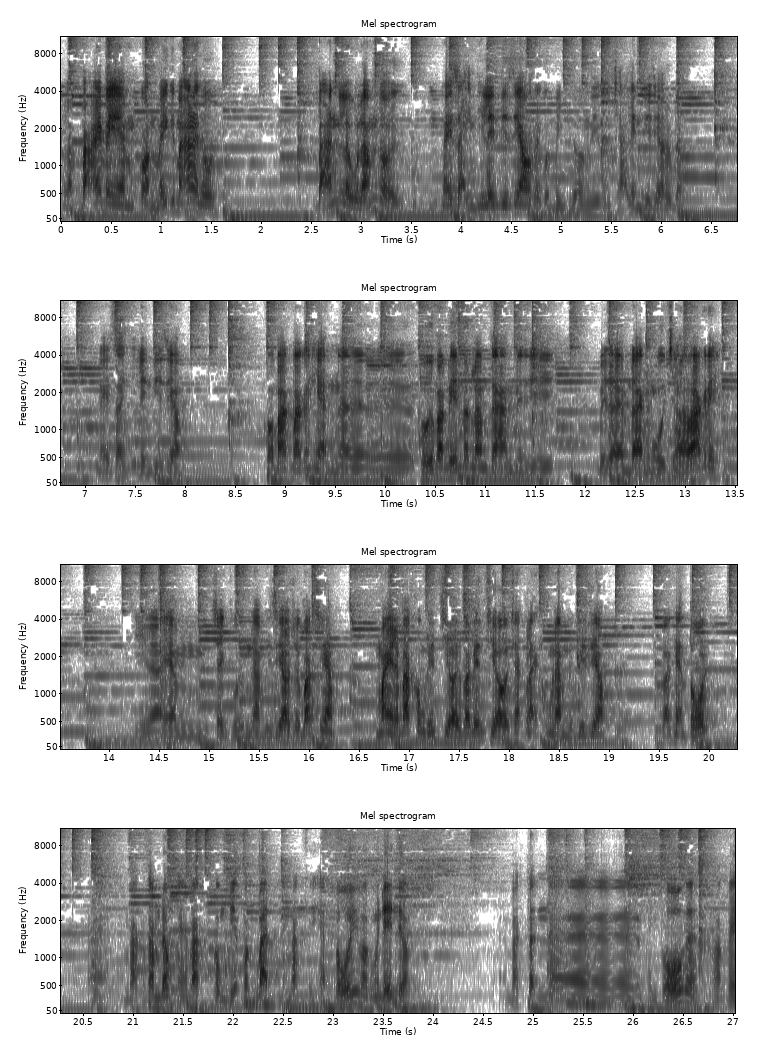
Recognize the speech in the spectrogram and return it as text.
là bãi với em còn mấy cái mã này thôi. Bán lâu lắm rồi ngay rảnh thì lên video thôi còn bình thường thì cũng chả lên video được đâu. Ngay rảnh thì lên video. Có bác bác hẹn là tối bác đến bác làm giàn thì bây giờ em đang ngồi chờ bác đi. Thì là em tranh thủ em làm video cho bác xem. May là bác không đến chiều bác đến chiều chắc lại không làm được video. Bác hẹn tối. À, bác giám đốc này bác công việc bác bận thì bác phải hẹn tối bác mới đến được. À, bác tận uh, thành phố cơ bác về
